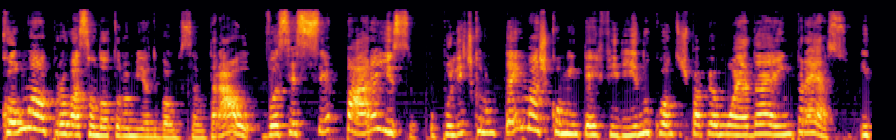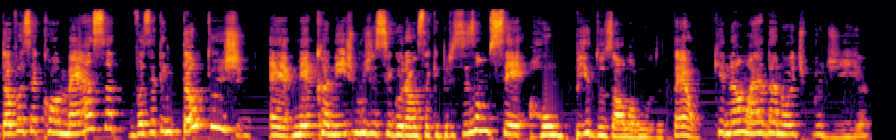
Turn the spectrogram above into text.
Com a aprovação da autonomia do Banco Central, você separa isso. O político não tem mais como interferir no quanto de papel moeda é impresso. Então você começa, você tem tantos é, mecanismos de segurança que precisam ser rompidos ao longo do tempo que não é da noite pro dia,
